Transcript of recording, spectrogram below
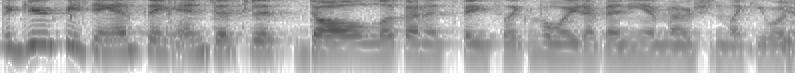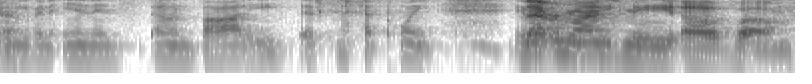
the goofy dancing and just this dull look on his face, like void of any emotion, like he wasn't Yeah. even in his own body at that point. It that reminds creepy. me of um,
